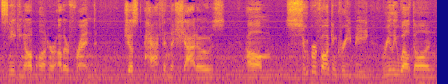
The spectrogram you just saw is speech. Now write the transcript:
sneaking up on her other friend, just half in the shadows. Um, super fucking creepy, really well done.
